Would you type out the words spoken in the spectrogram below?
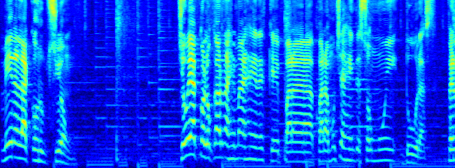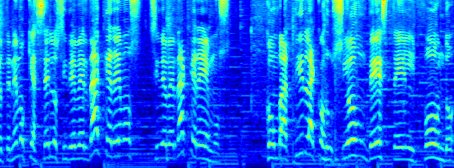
miren la corrupción. Yo voy a colocar unas imágenes que para, mucha gente son muy duras, pero tenemos que hacerlo si de verdad queremos, si de verdad queremos combatir la corrupción desde el fondo,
